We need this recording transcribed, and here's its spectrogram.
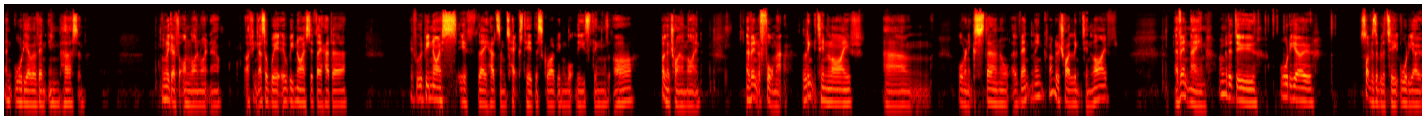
An audio event in person. I'm going to go for online right now. I think that's a weird. It would be nice if they had a. If it would be nice if they had some text here describing what these things are. I'm going to try online. Event format, LinkedIn Live, um, or an external event link. I'm going to try LinkedIn Live. Event name, I'm going to do audio, site visibility, audio,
